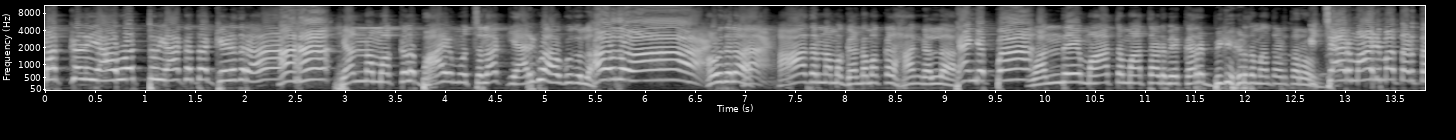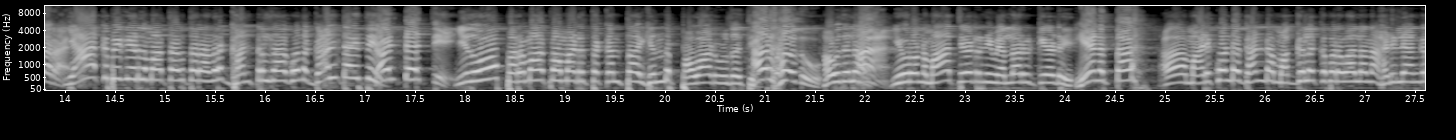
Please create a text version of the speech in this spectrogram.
ಮಕ್ಕಳು ಯಾವತ್ತು ಯಾಕಂತ ಕೇಳಿದ್ರ? ಹಾ ಹಾ. ಹೆಣ್ಣ ಮಕ್ಕಳ ಬಾಯಿ ಮುಚ್ಚಲಾಕ್ ಯಾರಿಗೂ ಆಗುದಿಲ್ಲ. ಹೌದು. ಹೌದಲ್ಲ? ಆದ್ರೆ ಆದ್ರ ನಮ್ಮ ಗಂಡ ಮಕ್ಕಳು ಹಂಗಲ್ಲ. ಹೆಂಗಪ್ಪ? ಒಂದೇ ಮಾತು ಮಾತಾಡ್ಬೇಕಾದ್ರೆ ಬಿಗಿ ಹಿಡಿದು ಮಾತಾಡ್ತಾರ ಅವ್ರು. ವಿಚಾರ ಮಾಡಿ ಮಾತಾಡ್ತಾರ. ಯಾಕೆ ಬಿಗಿ ಹಿಡಿದು ಮಾತಾಡ್ತಾರ ಅಂದ್ರೆ ಗಂಟಲ್ದಾಗ ಒಂದು ಗಂಟ ಐತಿ ಗಂಟ ಐತಿ ಇದು ಪರಮಾತ್ಮ ಮಾಡಿರ್ತಕ್ಕಂತ ಹಿಂದ ಪವಾಡ್ ಉಳ್ದೈತಿ. ಹೌದು ಹೌದು. ಹೌದಲ್ಲ? ಹಾ. ಮಾತ್ ಹೇಳ್ರಿ ನೀವ್ ಎಲ್ಲಾರು ಕೇಳ್ರಿ. ಏನತ್ತ? ಆ ಮಾಡಿಕೊಂಡ ಗಂಡ ಮಗ್ಗಲಕ್ಕ ಬರವಲ್ಲನ ಹಡಿಲ್ಯಾಂಗ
